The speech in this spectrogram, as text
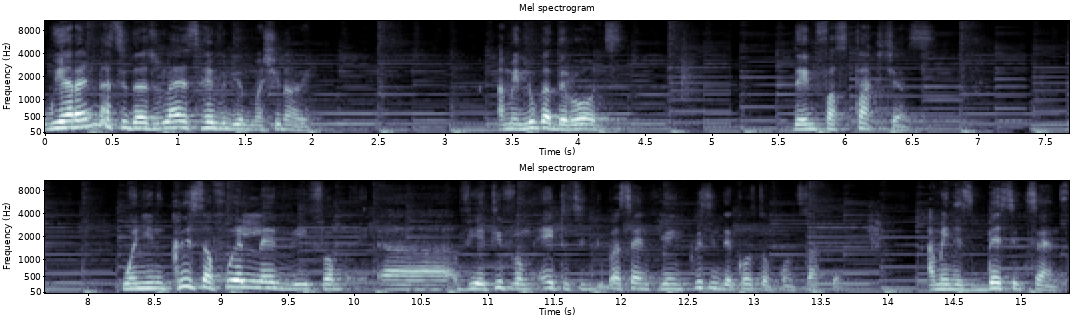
we are an industry that relies heavily on machinery. I mean, look at the roads, the infrastructures. When you increase the fuel levy from uh, VAT from 8 to 60%, you're increasing the cost of construction. I mean, it's basic sense.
